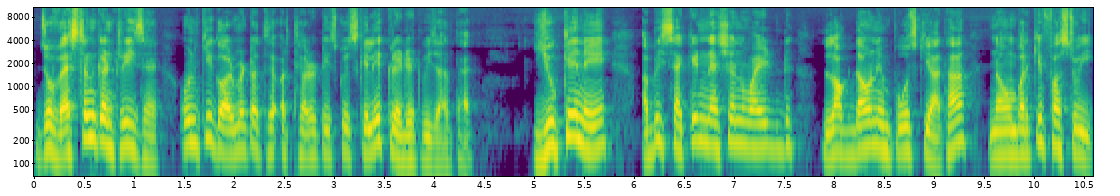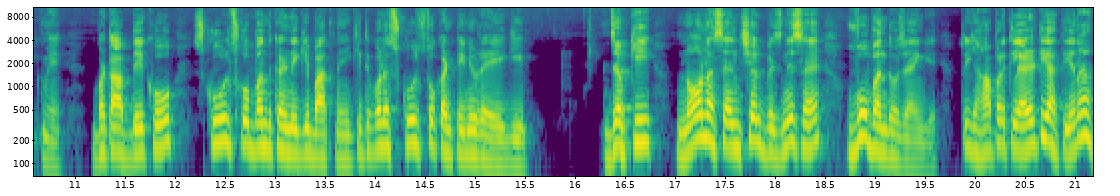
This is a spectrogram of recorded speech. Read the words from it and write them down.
जो वेस्टर्न कंट्रीज़ हैं, उनकी गवर्नमेंट और अथॉरिटीज़ को इसके लिए क्रेडिट भी जाता है। यूके ने अभी सेकेंड नेशन वाइड लॉकडाउन इम्पोज किया था नवंबर के फ़र्स्ट वीक में। बट आप देखो स्कूल्स को बंद करने की बात नहीं की थी, बोले स्कूल्स तो कंटिन्यू रहेगी। जबकि नॉन असेंशियल बिज़नेस हैं, वो बंद हो जाएँगे। तो यहाँ पर क्लैरिटी आती है ना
